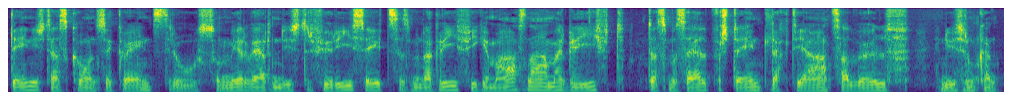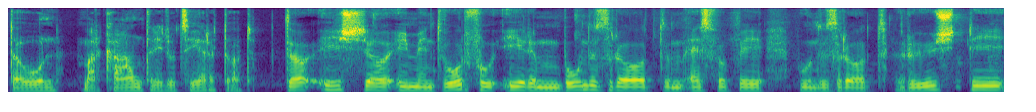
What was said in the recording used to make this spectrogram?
dann ist das Konsequenz daraus. Und wir werden uns dafür einsetzen, einsetzen, dass man da greifige Massnahmen ergreift, dass man selbstverständlich die Anzahl Wölfe in unserem Kanton markant reduzieren wird. Da ist ja im Entwurf von Ihrem Bundesrat, dem SVP-Bundesrat Rösti,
